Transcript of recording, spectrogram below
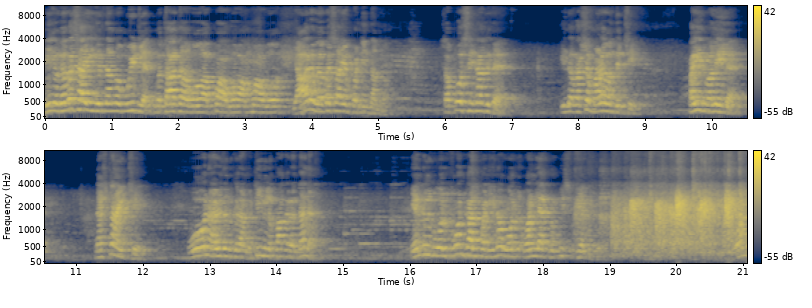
நீங்கள் விவசாயிங்க இருந்தாங்க உங்கள் வீட்டில் உங்கள் தாத்தாவோ அப்பாவோ அம்மாவோ யாரோ விவசாயம் பண்ணியிருந்தாங்க. சப்போஸ் என்னாக்குது இந்த வருஷம் மழை வந்துடுச்சு பயிர் வலையில நஷ்டம் ஆயிடுச்சு ஓன்னு அழுதுங்கிறாங்க டிவியில் பார்க்குறது தானே? எங்களுக்கு ஒரு ஃபோன் கால் பண்ணீங்கன்னா ஒன் ஒன் லேக் ருபீஸ் ஃப்ரீயாக கொடுக்குறோம் ஒன்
